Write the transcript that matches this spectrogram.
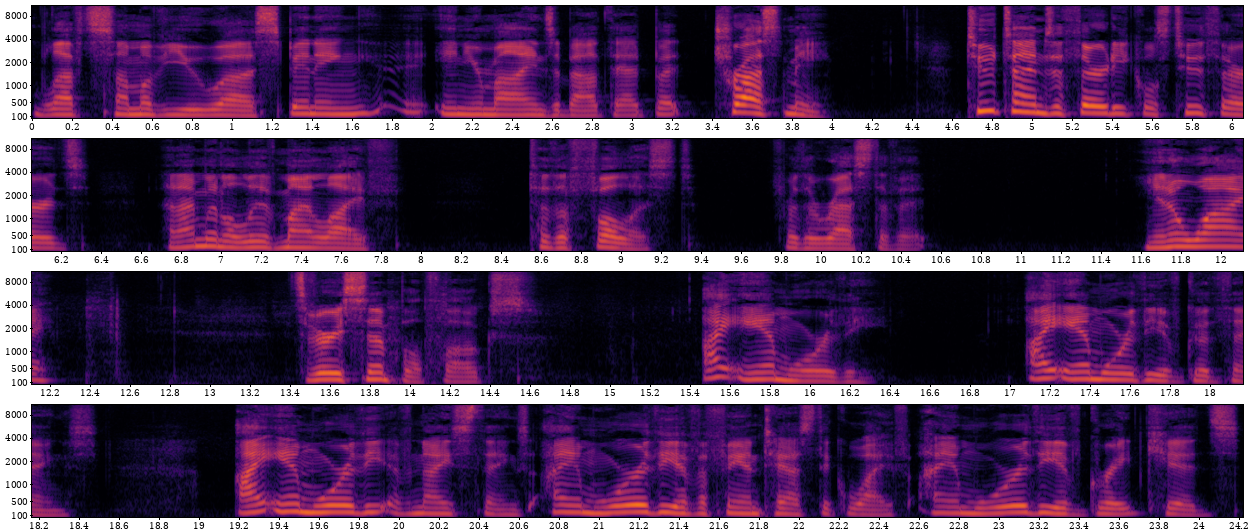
left some of you uh, spinning in your minds about that. But trust me, two times a third equals two thirds, and I'm going to live my life to the fullest for the rest of it. You know why? It's very simple, folks. I am worthy. I am worthy of good things. I am worthy of nice things. I am worthy of a fantastic wife. I am worthy of great kids.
